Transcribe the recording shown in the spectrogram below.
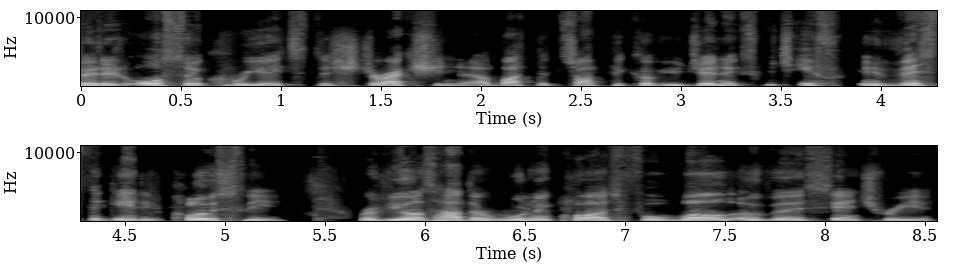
but it also creates distraction about the topic of eugenics, which, if investigated closely, reveals how the ruling class for well over a century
